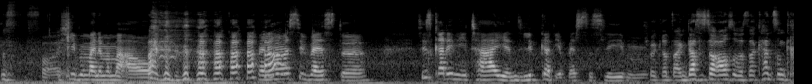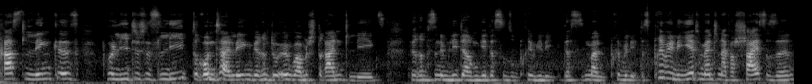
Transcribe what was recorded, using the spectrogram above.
Voll. Ich liebe meine Mama auch. meine Mama ist die Beste. Sie ist gerade in Italien, sie lebt gerade ihr bestes Leben. Ich wollte gerade sagen, das ist doch auch sowas. Da kannst du ein krass linkes politisches Lied drunter legen, während du irgendwo am Strand liegst. Während es in dem Lied darum geht, dass du so privileg dass, man privileg dass privilegierte Menschen einfach scheiße sind.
